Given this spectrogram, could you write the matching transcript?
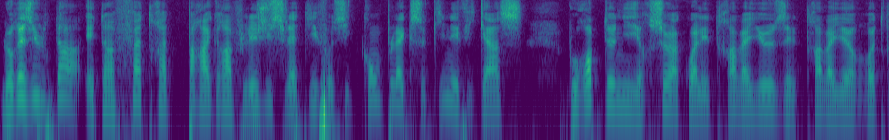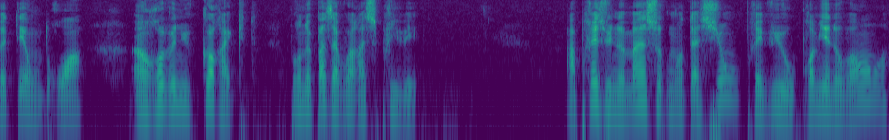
Le résultat est un fatras de paragraphes législatifs aussi complexe qu'inefficace pour obtenir ce à quoi les travailleuses et les travailleurs retraités ont droit un revenu correct pour ne pas avoir à se priver. Après une mince augmentation prévue au 1er novembre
